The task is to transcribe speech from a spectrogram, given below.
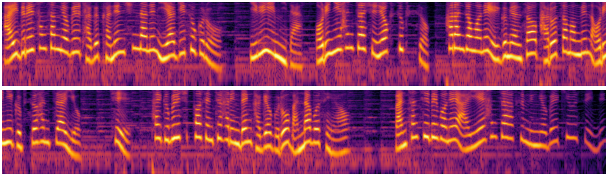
아이들의 상상력을 자극하는 신나는 이야기 속으로 1위입니다. 어린이 한자 실력 쑥쑥 파란 정원에 읽으면서 바로 써먹는 어린이 급수 한자 6, 7, 8급을 10% 할인된 가격으로 만나보세요. 11,700원의 아이의 한자 학습 능력을 키울 수 있는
